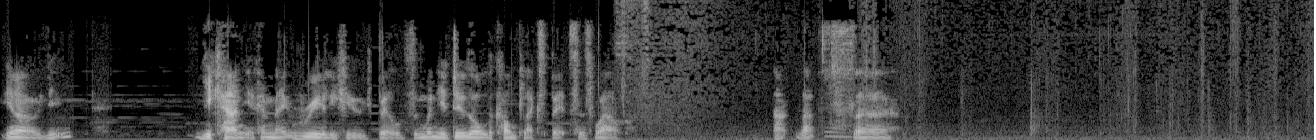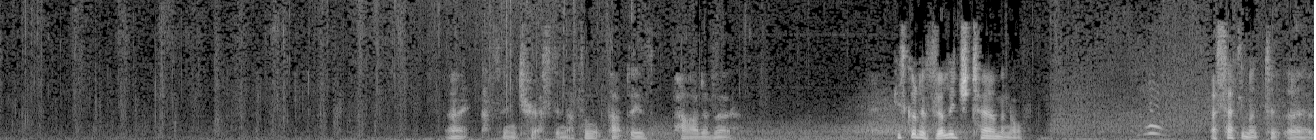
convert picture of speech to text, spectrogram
you know, you, you can, you can make really huge builds. And when you do all the complex bits as well, that, that's, uh, Right, that's interesting. I thought that is part of a. He's got a village terminal, a settlement t- uh,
